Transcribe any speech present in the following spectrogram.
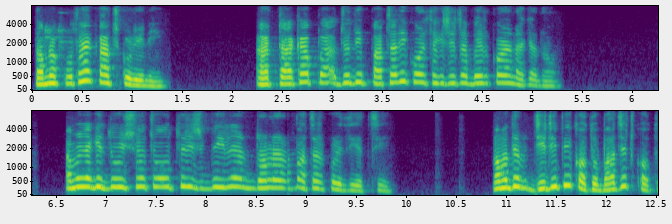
তা আমরা কোথায় কাজ করিনি? আর টাকা যদি পাচারি করে থাকি, সেটা বের করে না কেন? আমি নাকি দুইশো চৌত্রিশ বিলিয়ন ডলার পাচার করে দিয়েছি। আমাদের জিডিপি কত? বাজেট কত?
